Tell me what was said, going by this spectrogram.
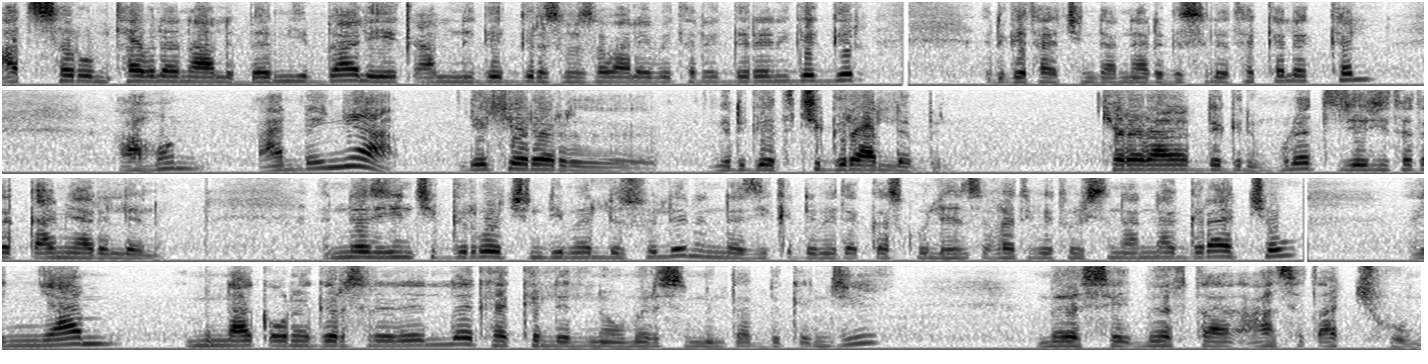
አትሰሩም ተብለናል በሚባል የቃል ንግግር ስብሰባ ላይ በተነገረ ንግግር እድገታችን እንዳናድግ ስለተከለከል አሁን አንደኛ የኬረር እድገት ችግር አለብን። ኬረር አላደግንም። ሁለት ጀጂ ተጠቃሚ አይደለንም። እነዚህን ችግሮች እንዲመልሱልን እነዚህ ቅድም የጠቀስኩልህን ጽሕፈት ቤቶች ስናናገራቸው እኛም የምናውቀው ነገር ስለሌለ ከክልል ነው መልስ የምንጠብቅ እንጂ መፍት አንሰጣችሁም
